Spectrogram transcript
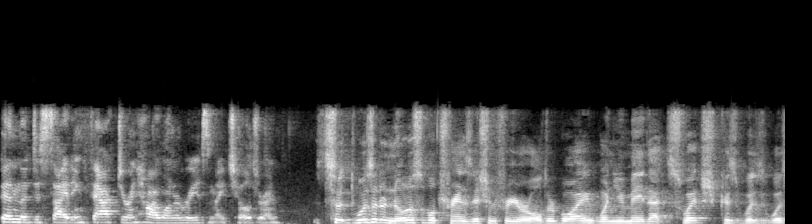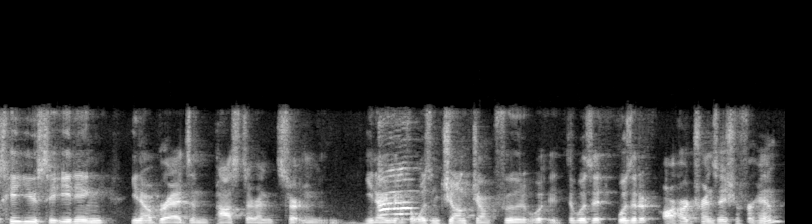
been the deciding factor in how I want to raise my children. So was it a noticeable transition for your older boy when you made that switch? Because was was he used to eating you know breads and pasta and certain you know even if it Um, wasn't junk junk food was it was it a hard transition for him?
